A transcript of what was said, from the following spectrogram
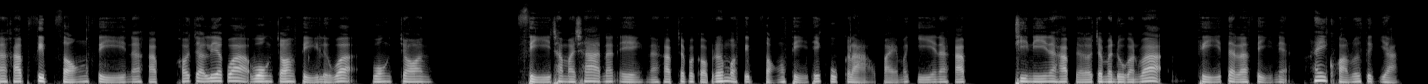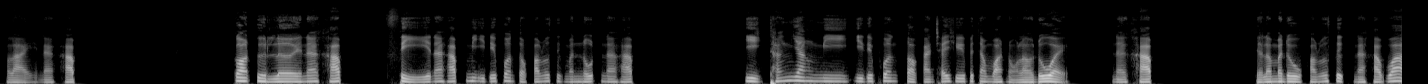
นะครับ 12 สีนะครับเขาจะเรียกว่าวงจรสีหรือว่าวงจรสีธรรมชาตินั่นเองนะครับ จะประกอบด้วยทั้งหมด 12 สีที่ครูกล่าวไปเมื่อกี้นะครับ ทีนี้นะครับ เดี๋ยวเราจะมาดูกันว่า สีแต่ละสีเนี่ยให้ความรู้สึกอย่างไรนะครับ ก่อนอื่นเลยนะครับ สีนะครับมีอิทธิพลต่อความรู้สึกมนุษย์นะครับ อีกทั้งยังมีอิทธิพลต่อการใช้ชีวิตประจำวันของเราด้วยนะครับ เดี๋ยวเรามาดูความรู้สึกนะครับว่า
